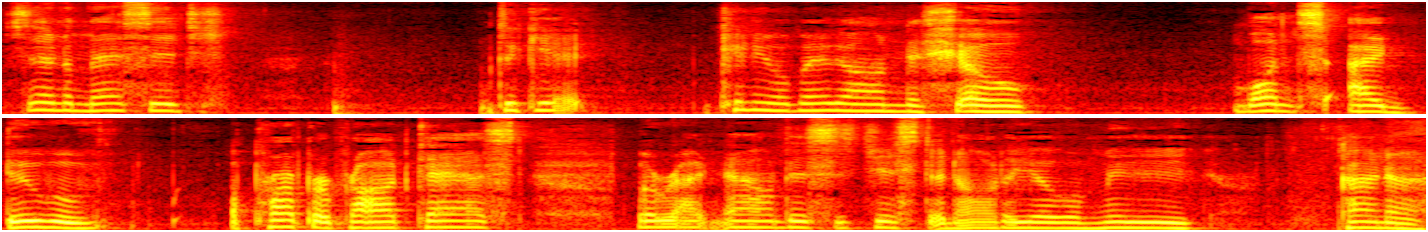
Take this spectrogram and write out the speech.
send a message to get Kenny Omega on the show once I do a proper podcast. But right now, this is just an audio of me kind of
